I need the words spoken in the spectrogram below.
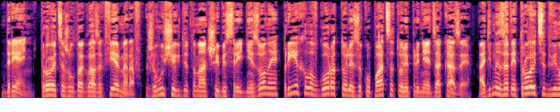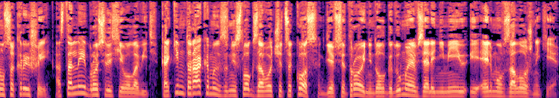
дрянь. Троица желтоглазых фермеров, живущих где-то на отшибе средней зоны, приехала в город то ли закупаться, то ли принять заказы. Один из этой троицы двинулся крышей, остальные бросились его ловить. Каким-то раком их занесло к заводчице Кос, где все трое, недолго думая, взяли Немею и Эльму в заложники.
